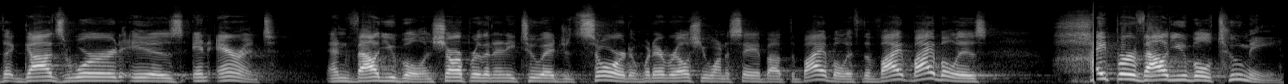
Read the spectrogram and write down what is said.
that God's Word is inerrant and valuable and sharper than any two edged sword, and whatever else you want to say about the Bible? If the Bible is hyper valuable to me,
